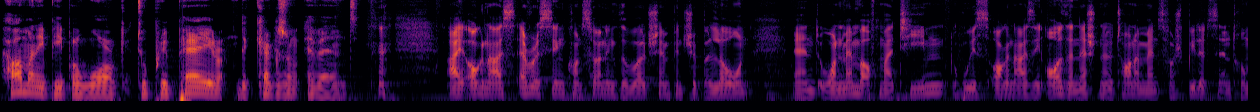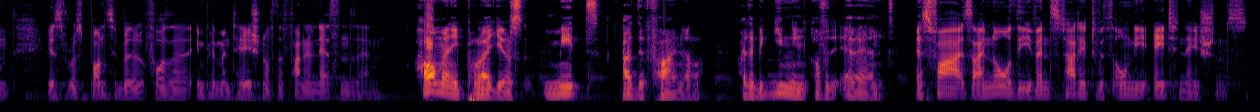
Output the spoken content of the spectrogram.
How many people work to prepare the Carcassonne event? I organize everything concerning the World Championship alone, and one member of my team, who is organizing all the national tournaments for Spielezentrum, is responsible for the implementation of the final lesson then. How many players meet at the final, at the beginning of the event? As far as I know, the event started with only eight nations.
